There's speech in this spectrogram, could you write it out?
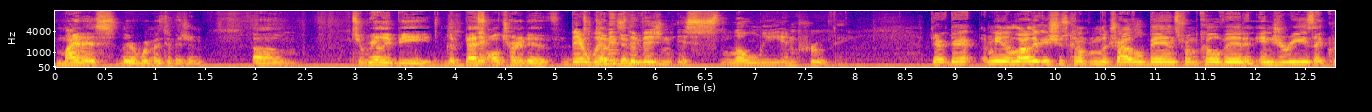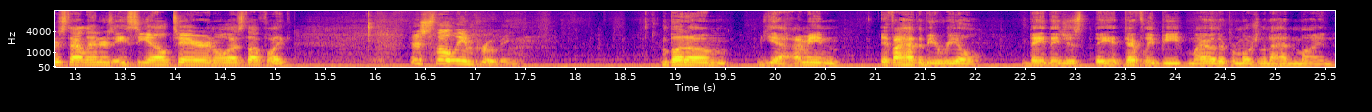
minus their women's division, um, to really be the best Their- alternative. Their to women's WWE. division is slowly improving. They're, they're, I mean, a lot of their issues come from the travel bans from COVID and injuries, like Kris Statlander's ACL tear and all that stuff. Like, They're slowly improving. But um, yeah, I mean, if I had to be real, they they just they definitely beat my other promotion that I had in mind.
